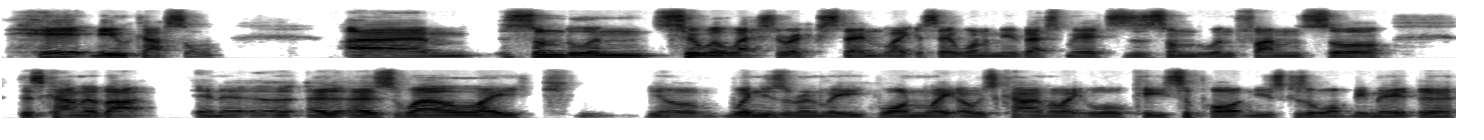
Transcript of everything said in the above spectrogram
hate Newcastle. Um, Sunderland to a lesser extent, like I say, one of my best mates is a Sunderland fan, so there's kind of that in it uh, as well. Like you know, when you're in League One, like I was kind of like low key supporting you because I want my mate to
